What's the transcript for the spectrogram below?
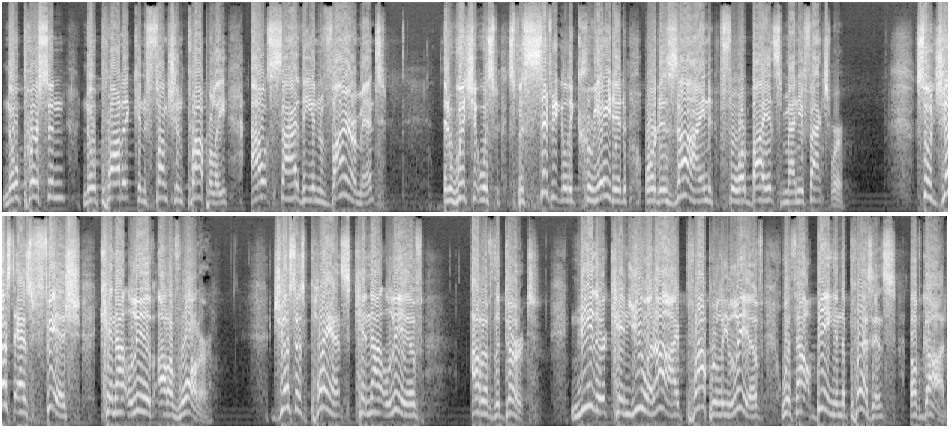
No person, no product can function properly outside the environment in which it was specifically created or designed for by its manufacturer. So, just as fish cannot live out of water, just as plants cannot live out of the dirt, neither can you and I properly live without being in the presence of God.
